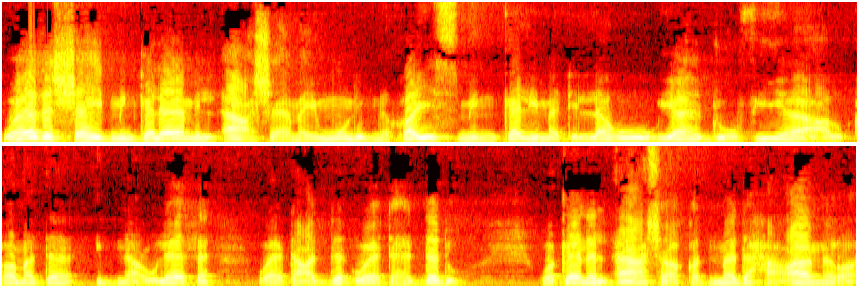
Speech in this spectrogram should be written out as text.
وهذا الشاهد من كلام الأعشى ميمون بن قيس من كلمة له يهجو فيها علقمة ابن علاثة ويتهدده. وكان الأعشى قد مدح عامر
